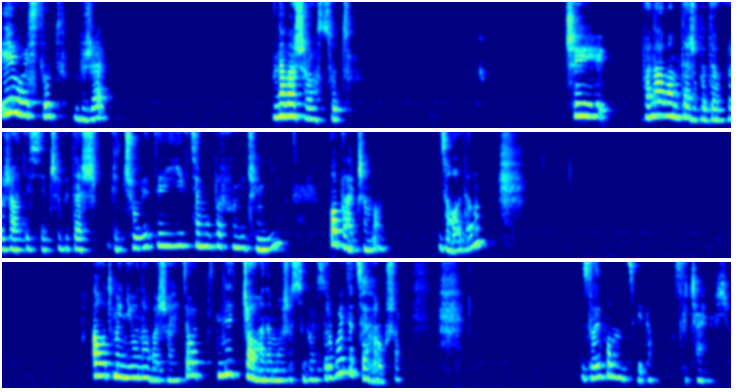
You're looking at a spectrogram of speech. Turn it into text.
І ось тут вже на ваш розсуд. Чи вона вам теж буде вважатися, чи ви теж відчуєте її в цьому парфумі, чи ні? Побачимо згодом. А от мені вона вважається. От нічого не може з собою зробити, це груша. З липовим цвітом, звичайно що.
